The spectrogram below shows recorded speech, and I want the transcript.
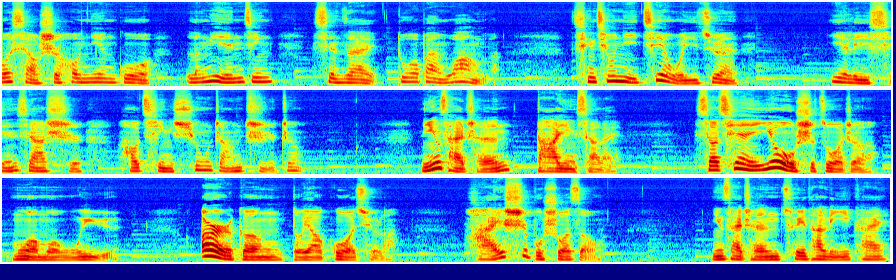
我小时候念过《楞严经》，现在多半忘了，请求你借我一卷，夜里闲暇时好请兄长指正。”宁采臣答应下来。小倩又是坐着默默无语。二更都要过去了，还是不说走。宁采臣催他离开，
